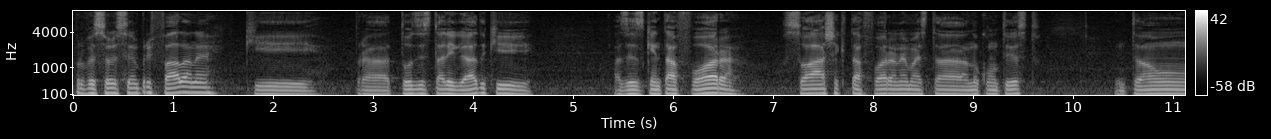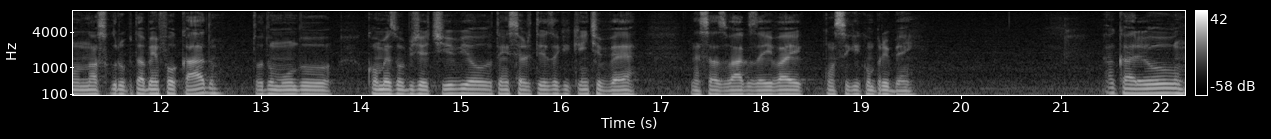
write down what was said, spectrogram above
O professor sempre fala, né, que para todos estar ligado que às vezes quem está fora só acha que está fora, né, mas está no contexto. Então, nosso grupo está bem focado, todo mundo com o mesmo objetivo e eu tenho certeza que quem tiver nessas vagas aí vai conseguir cumprir bem. Ah, cara, eu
